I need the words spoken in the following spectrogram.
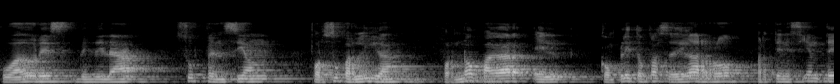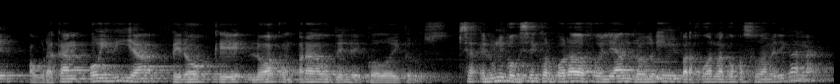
jugadores desde la suspensión por Superliga, por no pagar el completo pase de Garro perteneciente a Huracán hoy día, pero que lo ha comprado desde Godoy Cruz. O sea, el único que se ha incorporado fue Leandro Grimi para jugar la Copa Sudamericana,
